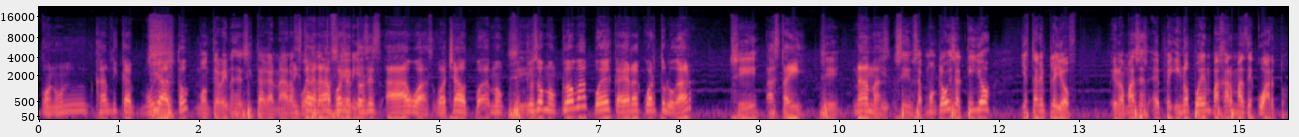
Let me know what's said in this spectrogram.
con un handicap muy alto. Monterrey necesita ganar a Necesita fuerza ganar a fuerza. Entonces, aguas, watch out. Pu- Mon- Sí. Incluso Monclova puede caer al cuarto lugar. Sí, Hasta ahí. sí. Nada Y- más. y- sí, o sea, Monclova y Saltillo ya están en playoff. Y, nomás es- eh, y no pueden bajar más de cuarto.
